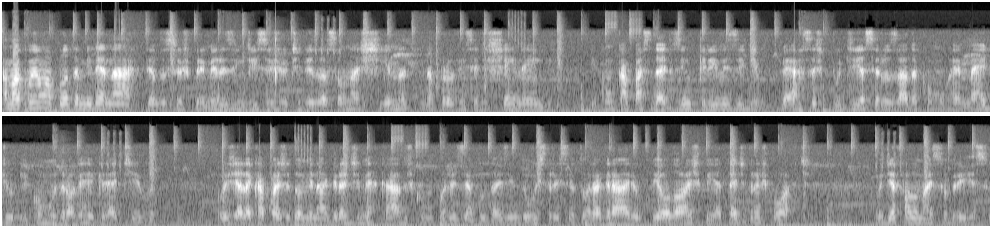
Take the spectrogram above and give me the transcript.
A maconha é uma planta milenar, tendo seus primeiros indícios de utilização na China, na província de Shenyang, e com capacidades incríveis e diversas, podia ser usada como remédio e como droga recreativa. Hoje ela é capaz de dominar grandes mercados, como por exemplo das indústrias, setor agrário, biológico e até de transporte. Um dia falo mais sobre isso,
